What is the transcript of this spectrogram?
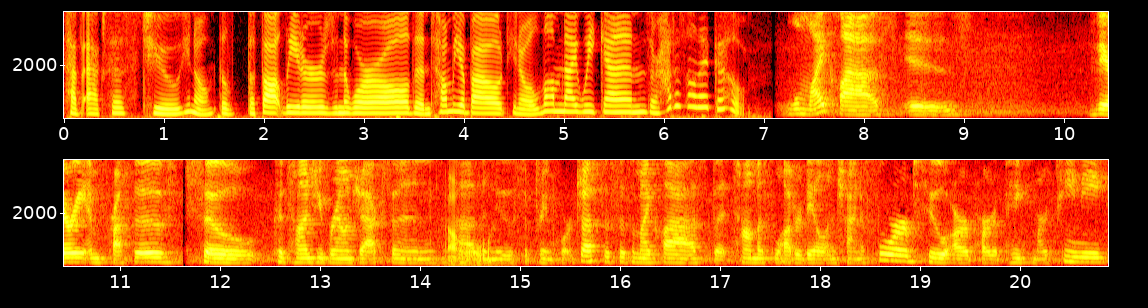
have access to, you know, the, the thought leaders in the world and tell me about, you know, alumni weekends or how does all that go? Well, my class is very impressive. So, Ketanji Brown Jackson, oh. uh, the new Supreme Court Justice, is in my class, but Thomas Lauderdale and China Forbes, who are part of Pink Martini,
